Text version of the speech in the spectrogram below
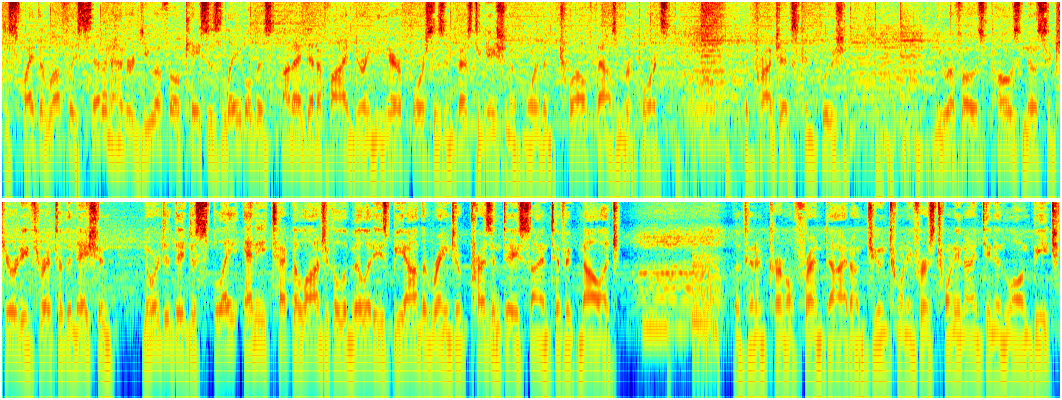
despite the roughly 700 UFO cases labeled as unidentified during the Air Force's investigation of more than 12,000 reports. The project's conclusion UFOs posed no security threat to the nation, nor did they display any technological abilities beyond the range of present day scientific knowledge. Lieutenant Colonel Friend died on June 21, 2019 in Long Beach,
